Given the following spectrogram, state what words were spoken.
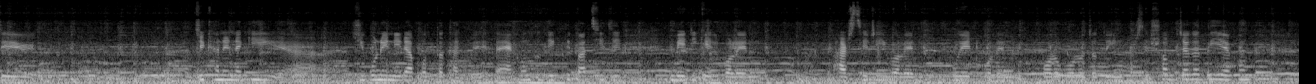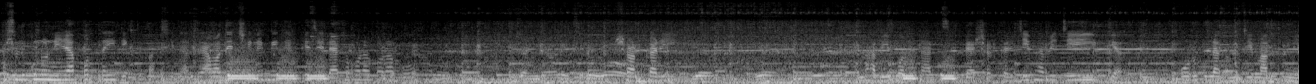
যে যেখানে নাকি জীবনে নিরাপত্তা থাকবে। তা এখন তো দেখতে পাচ্ছি যে মেডিকেল বলেন ভার্সিটি বলেন, বুয়েট বলেন, বড় বড় যত ইউনিভার্সিটি সব জায়গাতেই এখন আসলে কোনো নিরাপত্তাই দেখতে পাচ্ছি যে আমাদের ছেলে মেয়েদেরকে যে লেখাপড়া করাবো, সরকারি ভাবেই বলেন আর বেসরকারি, যেভাবে যেই পড়ুক লাগবে যে মাধ্যমে।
